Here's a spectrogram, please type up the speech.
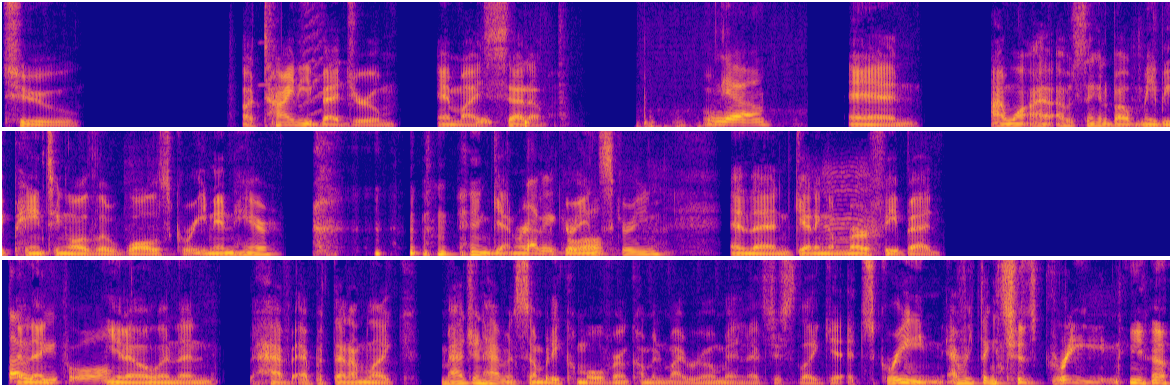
to a tiny bedroom and my setup. yeah. And I want I, I was thinking about maybe painting all the walls green in here and getting rid That'd of the green cool. screen and then getting a Murphy bed, That And would then, be cool. you know, and then have but then I'm like imagine having somebody come over and come in my room and it's just like it's green. Everything's just green, you know.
